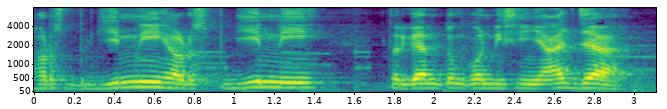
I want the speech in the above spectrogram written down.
Harus begini harus begini tergantung kondisinya aja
